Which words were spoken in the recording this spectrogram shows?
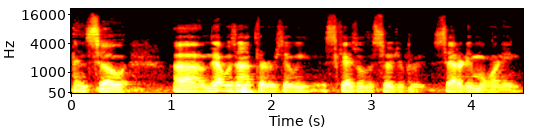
And so um, that was on Thursday. We scheduled the surgery for Saturday morning.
